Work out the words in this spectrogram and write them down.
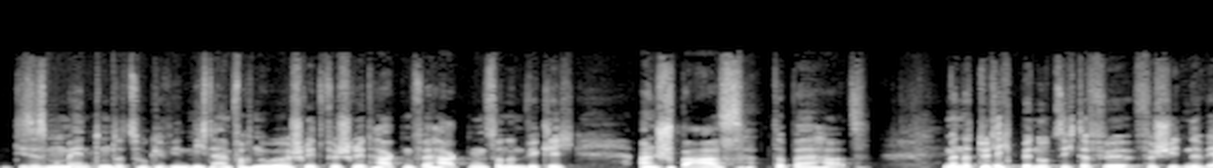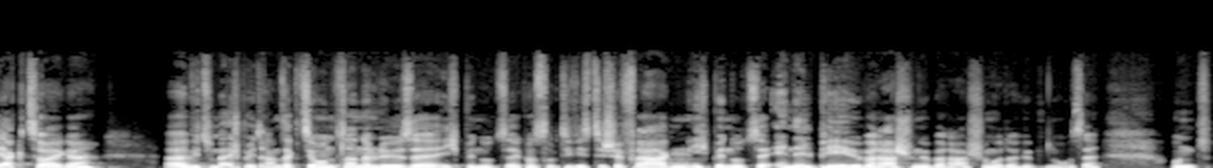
dieses Momentum dazu gewinnt. Nicht einfach nur Schritt für Schritt, Haken für Haken, sondern wirklich an Spaß dabei hat. Meine, natürlich benutze ich dafür verschiedene Werkzeuge, äh, wie zum Beispiel Transaktionsanalyse, ich benutze konstruktivistische Fragen, ich benutze NLP, Überraschung, Überraschung oder Hypnose und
